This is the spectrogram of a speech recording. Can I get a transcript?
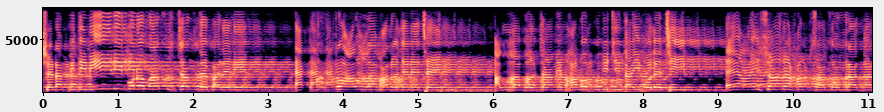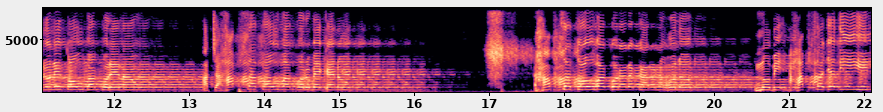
সেটা পৃথিবীরই কোনো মানুষ জানতে পারেনি। একমাত্র আল্লাহ ভালো জেনেছেন আল্লাহ বলছে, আমি ভালো বুঝেছি, তাই বলেছি। এ আয়েশা আর হাফসা, তোমরা দুজনে তওবা করে নাও। আচ্ছা হাফসা তওবা করবে কেন? হাফসা তওবা করার কারণ হলো, নবী হাফসা যেদিন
